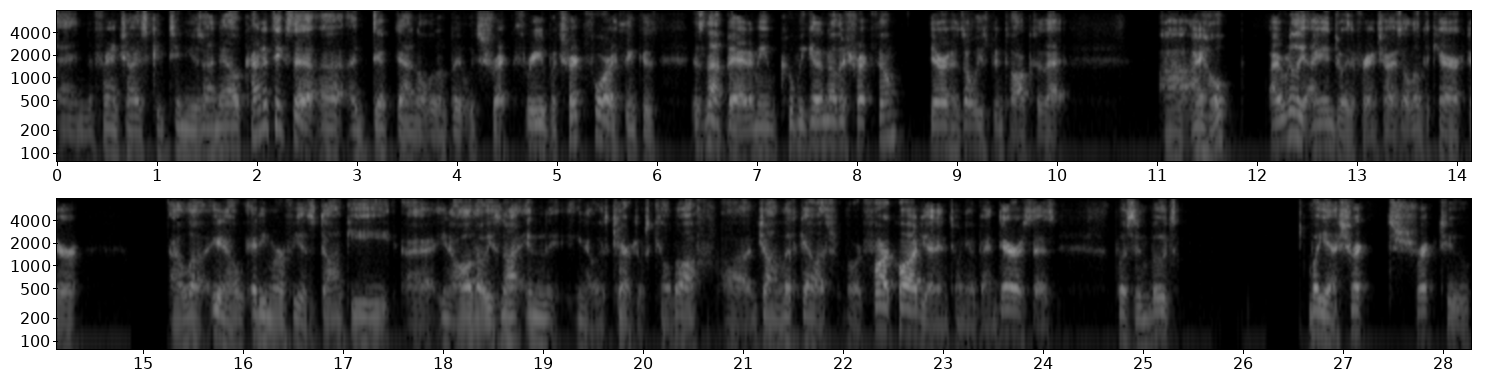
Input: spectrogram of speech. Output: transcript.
and the franchise continues on. Now, kind of takes a, a, a, dip down a little bit with Shrek Three, but Shrek Four, I think, is is not bad. I mean, could we get another Shrek film? There has always been talks of that. Uh, I hope. I really I enjoy the franchise. I love the character. I love, you know, Eddie Murphy as Donkey. Uh, you know, although he's not in, the, you know, his character was killed off. Uh, John Lithgow as Lord Farquaad. You had Antonio Banderas as Puss in Boots. But yeah, Shrek, Shrek Two,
